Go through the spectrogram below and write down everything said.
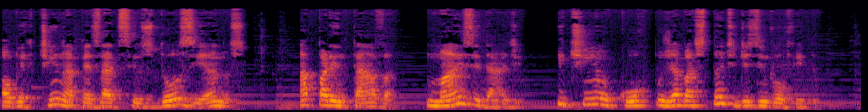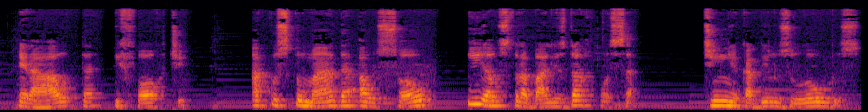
Albertina, apesar de seus 12 anos, aparentava mais idade e tinha um corpo já bastante desenvolvido. Era alta e forte, acostumada ao sol e aos trabalhos da roça. Tinha cabelos louros,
